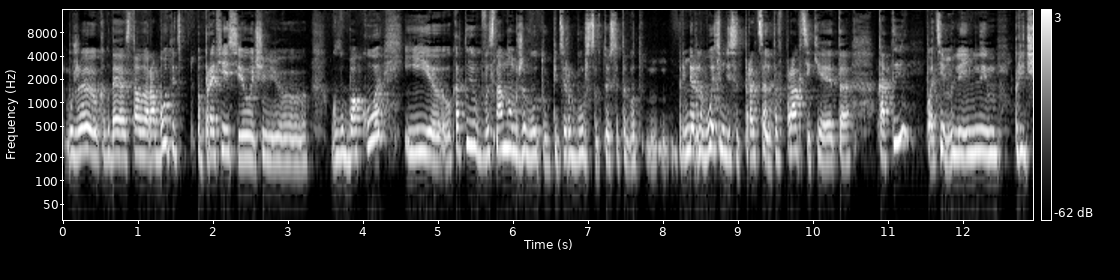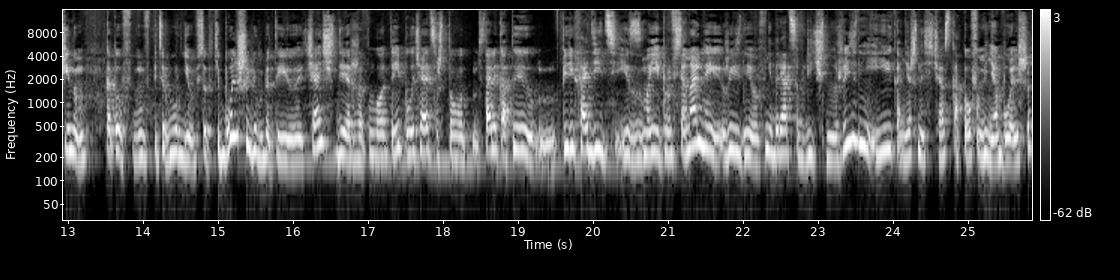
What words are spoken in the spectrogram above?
уже когда я стала работать по профессии очень э, глубоко, и коты в основном живут у петербуржцев, то есть это вот примерно 80% практики это коты, по тем или иным причинам котов в Петербурге все-таки больше любят и чаще держат. Вот. И получается, что стали коты переходить из моей профессиональной жизни, внедряться в личную жизнь. И, конечно, сейчас котов у меня больше.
